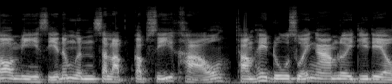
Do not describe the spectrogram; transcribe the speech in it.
ก็มีสีน้ำเงินสลับกับสีขาวทำให้ดูสวยงามเลยทีเดียว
